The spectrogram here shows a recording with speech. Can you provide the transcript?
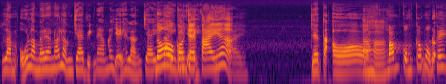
Làm ủa là mẹ đang nói là con trai Việt Nam nó vậy hay là con trai no, Tây con trai Tây á. Trai Tây. Ồ. Uh-huh. bóng cũng có một Đ- cái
